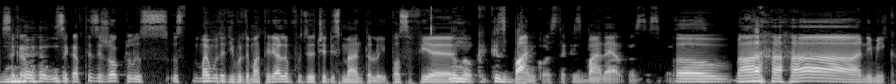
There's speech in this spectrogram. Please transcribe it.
să, cra- să crafteze jocul îs- îs mai multe tipuri de material în funcție de ce dismantle Poate să fie... Nu, nu, c- câți bani costă? Câți bani real costă? Uh, aha, nimic.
